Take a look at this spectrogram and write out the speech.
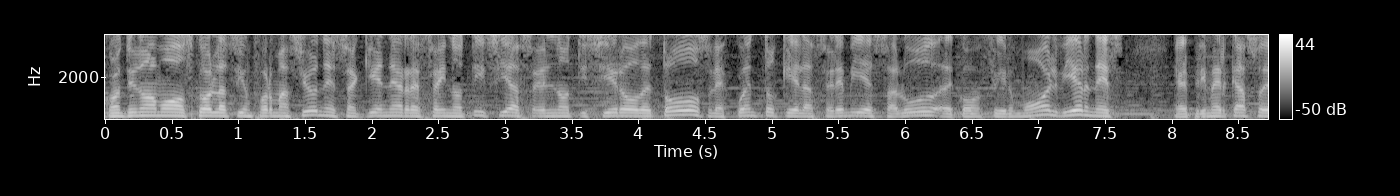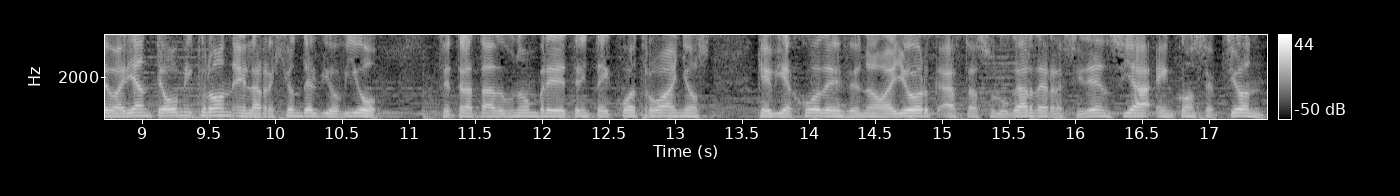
Continuamos con las informaciones aquí en RCI Noticias, el noticiero de todos. Les cuento que la Seremi de Salud eh, confirmó el viernes el primer caso de variante Omicron en la región del Biobío. Se trata de un hombre de 34 años que viajó desde Nueva York hasta su lugar de residencia en Concepción.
